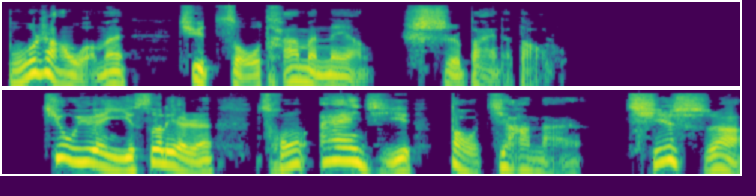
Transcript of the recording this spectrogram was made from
不让我们去走他们那样失败的道路。旧约以色列人从埃及到迦南，其实啊，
